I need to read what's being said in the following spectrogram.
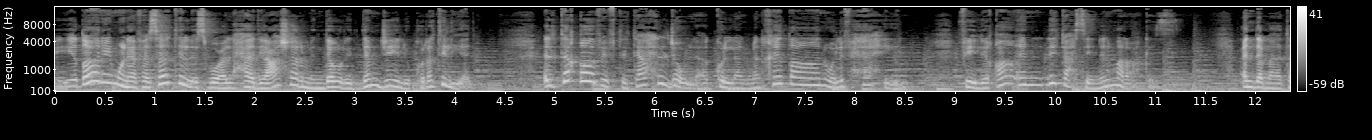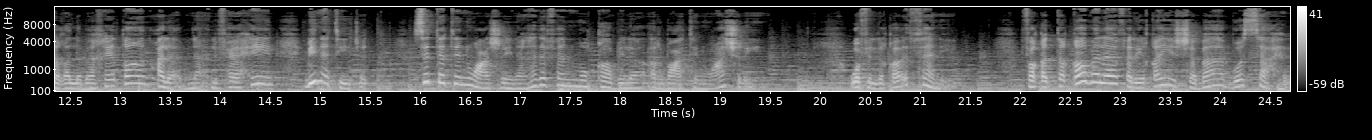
في إطار منافسات الأسبوع الحادي عشر من دور الدمج لكرة اليد التقى في افتتاح الجولة كل من خيطان والفحاحيل في لقاء لتحسين المراكز عندما تغلب خيطان على أبناء الفحاحيل بنتيجة 26 هدفا مقابل 24 وفي اللقاء الثاني فقد تقابل فريقي الشباب والساحل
